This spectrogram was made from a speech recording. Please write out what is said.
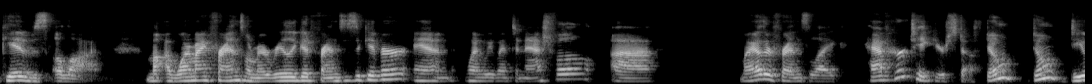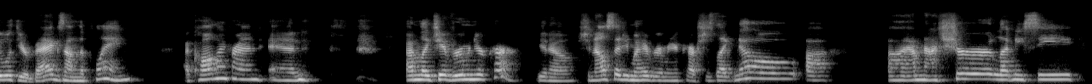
gives a lot my, one of my friends, one of my really good friends, is a giver. And when we went to Nashville, uh, my other friends like have her take your stuff. Don't don't deal with your bags on the plane. I call my friend and I'm like, do you have room in your car? You know, Chanel said you might have room in your car. She's like, no, uh, I'm not sure. Let me see.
